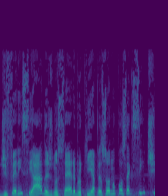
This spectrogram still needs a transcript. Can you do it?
diferenciadas no cérebro que a pessoa não consegue sentir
